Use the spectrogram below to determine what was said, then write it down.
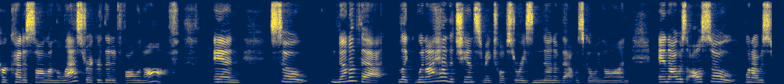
her cut a song on the last record that had fallen off. And so none of that like when I had the chance to make 12 stories, none of that was going on. And I was also, when I was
